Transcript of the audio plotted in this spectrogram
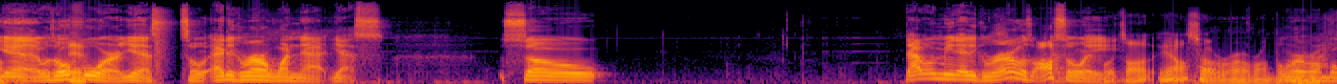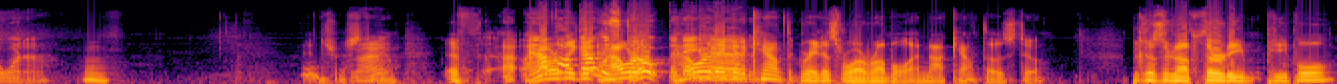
Yeah, it was 04. Yes. So Eddie Guerrero won that. Yes. So that would mean Eddie Guerrero is also a What's all, yeah, also a Royal Rumble. Royal winner. Rumble winner. Interesting. Right. If uh, how are they that gonna, was how dope are, how they are they going to count the greatest Royal Rumble and not count those two? Because they're not 30 people.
